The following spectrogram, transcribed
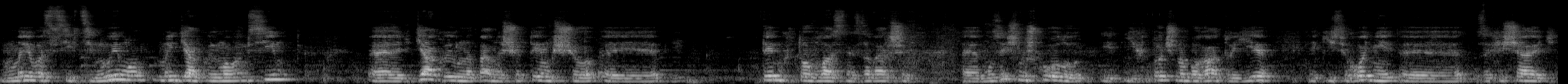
Ми вас всіх цінуємо. Ми дякуємо вам всім. Е, Дякуємо, напевно, що тим, що е, тим, хто власне завершив е, музичну школу, і їх точно багато є, які сьогодні захищають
